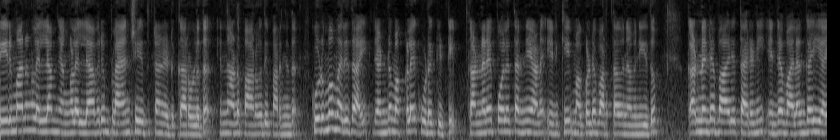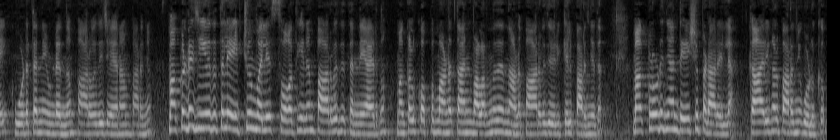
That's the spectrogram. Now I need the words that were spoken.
തീരുമാനങ്ങളെല്ലാം ഞങ്ങൾ എല്ലാവരും പ്ലാൻ ചെയ്തിട്ടാണ് എടുക്കാറുള്ളത് എന്നാണ് പാർവതി പറഞ്ഞത്. കുടുംബം വലുതായി രണ്ട് മക്കളെ കൂടെ കിട്ടി. കണ്ണനെ പോലെ തന്നെയാണ് എനിക്ക് മകളുടെ ഭർത്താവ് നവനീതും കണ്ണന്റെ ഭാര്യ തരണി എന്റെ വലങ്കൈയായി കൂടെ തന്നെയുണ്ടെന്നും പാർവതി ജയറാം പറഞ്ഞു. മക്കളുടെ ജീവിതത്തിലെ ഏറ്റവും വലിയ സ്വാധീനം പാർവതി തന്നെയായിരുന്നു. മക്കൾക്കൊപ്പമാണ് താൻ വളർന്നതെന്നാണ് പാർവതി ഒരിക്കൽ പറഞ്ഞത്. മക്കളോട് ഞാൻ ദേഷ്യപ്പെടാറില്ല. കാര്യങ്ങൾ പറഞ്ഞു കൊടുക്കും.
